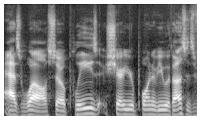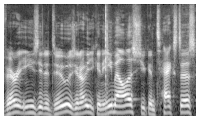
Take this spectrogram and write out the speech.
as well. So please share your point of view with us. It's very easy to do. As you know, you can email us, you can text us,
